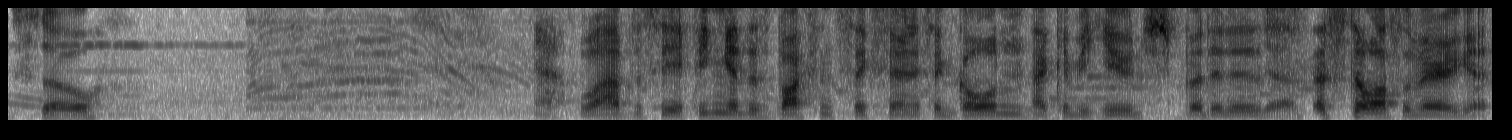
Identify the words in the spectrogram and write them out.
so. Yeah, we'll have to see if he can get this box in six here, and it's a golden. That could be huge, but it is. Yeah. It's still also very good.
